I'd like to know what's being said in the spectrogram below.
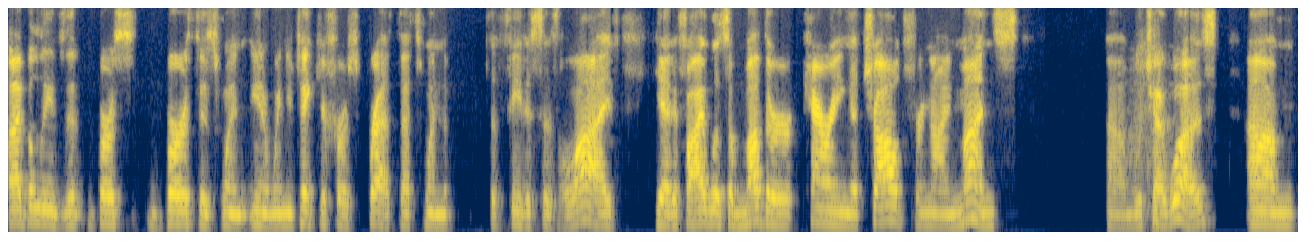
I believe that birth birth is when you know when you take your first breath. That's when the, the fetus is alive. Yet, if I was a mother carrying a child for nine months, um, which I was, um,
